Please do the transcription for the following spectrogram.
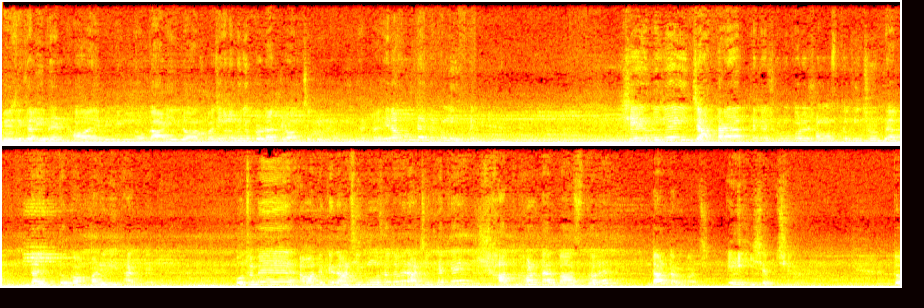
মিউজিক্যাল ইভেন্ট হয়, বিভিন্ন গাড়ি লঞ্চ বা যেগুলো বিভিন্ন প্রোডাক্ট লঞ্চে বিভিন্ন ইভেন্ট হয়, এরকম টাইপের কোনো ইভেন্ট সেই অনুযায়ী যাতায়াত থেকে শুরু করে সমস্ত কিছু দায়িত্ব কোম্পানিরই থাকবে। প্রথমে আমাদেরকে রাঁচি পৌঁছাতে হবে। রাঁচি থেকে সাত ঘণ্টার বাস ধরে ডালটনগঞ্জ এই হিসেব ছিল। তো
